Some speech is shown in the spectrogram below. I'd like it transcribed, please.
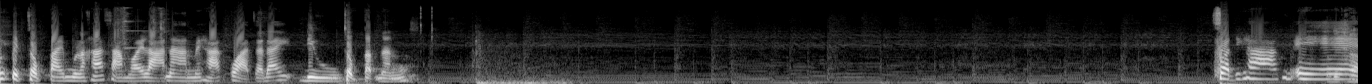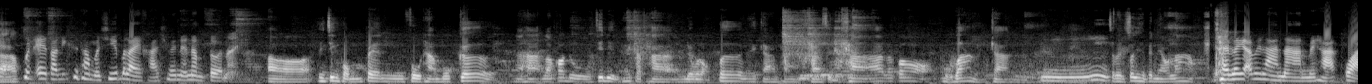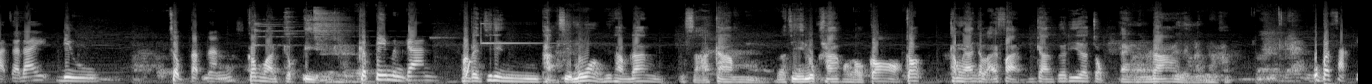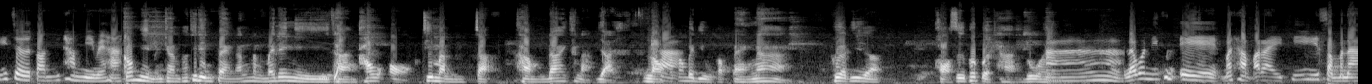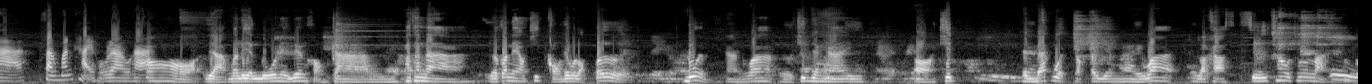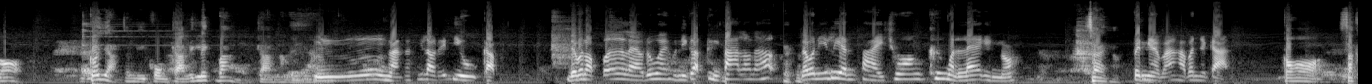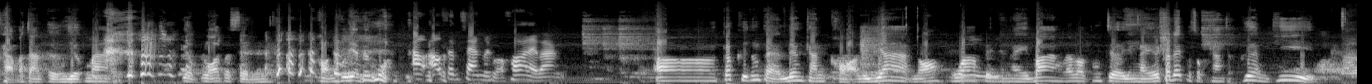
พิ่งปิดจบไปมูลค่า 300 ล้านนานไหมคะ กว่าจะได้ดิวจบแบบนั้นสวัสดีค่ะ คุณเอ สวัสดีครับ คุณเอตอนนี้คือทำอาชีพอะไรคะ ช่วยแนะนำตัวหน่อย เอ่อจริงๆ ผมเป็น full time broker นะฮะแล้วก็ดูที่ดินให้กับทาง developer ในการทำทางสินค้าแล้วก็หมู่บ้านเหมือนกัน อืมจะเป็นส่วนใหญ่เป็นแนวราบ ใช้ระยะเวลานานไหมคะ กว่าจะได้ดิว จบแบบนั้นก็ประมาณเกือบปีนะครับเกือบปีเหมือนกัน มันเป็นที่ดินผังสีม่วงที่ทำด้านอุตสาหกรรม แล้วทีนี้ลูกค้าของเราก็ก็ทำงานกับหลายฝ่ายเหมือนกันเพื่อที่จะจบแปลงนั้นได้อะไรอย่างนี้ยนะครับ อุปสรรคที่เจอตอนที่ทำมีไหมคะ ก็มีเหมือนกันเพราะที่ดินแปลงนั้นมันไม่ได้มีทางเข้าออกที่มันจะทำได้ขนาดใหญ่ เราก็ค่ะ ต้องไปดิวกับแปลงหน้า เพื่อที่จะ ขอซื้อเพื่อเปิดทางด้วย อ่าแล้ววันนี้คุณเอมาทำอะไรที่สัมมนาสร้างบ้านขายของเราคะก็อยากมาเรียนรู้ในเรื่องของการพัฒนา แล้วก็แนวคิดของ developer ด้วยเหมือนกันว่าเออคิดยังไงเออคิดเป็น backward กลับไปยังไงว่าราคาซื้อเข้าเท่าไหร่อืมแล้วก็ ก็อยากจะมีโครงการเล็กๆ บ้างเหมือนกันอะไรอย่างเงี้ย อืมหลังจากที่เราได้ดิวกับ developer แล้วด้วยวันนี้ก็ถึงตาเราแล้ว แล้ววันนี้เรียนไปช่วงครึ่งวันแรกเองเนาะ ใช่ครับ เป็นไงบ้างคะบรรยากาศ ก็สักถามอาจารย์เอิงเยอะมาก เกือบร้อยเปอร์เซ็นต์ของนักเรียนทั้งหมด เอาเอาแซมๆหน่อยหัวข้ออะไรบ้างเอ่อก็คือตั้งแต่เรื่องการขออนุญาตเนาะว่าอืมเป็นยังไงบ้างแล้วเราต้องเจอยังไงแล้วก็ได้ประสบการณ์จากเพื่อนที่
